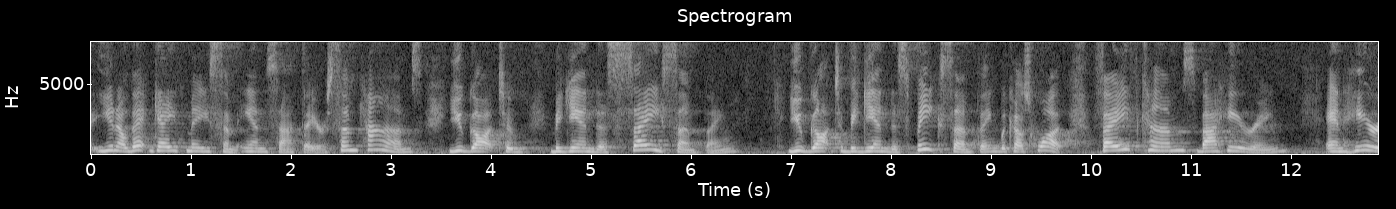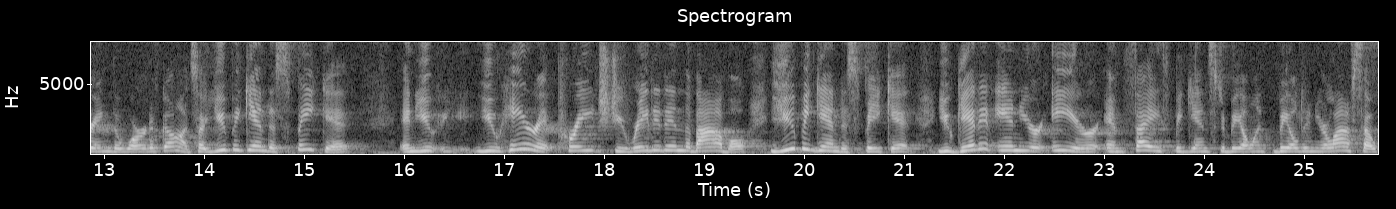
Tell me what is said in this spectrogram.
you know, that gave me some insight there. Sometimes you've got to begin to say something. You've got to begin to speak something because what? Faith comes by hearing and hearing the Word of God. So you begin to speak it and you you hear it preached you read it in the bible you begin to speak it you get it in your ear and faith begins to build, build in your life so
